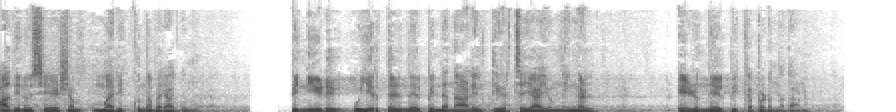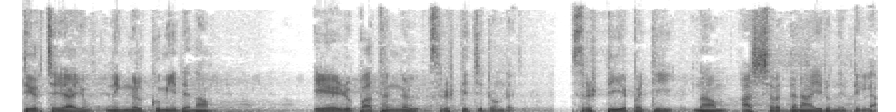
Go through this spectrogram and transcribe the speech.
അതിനുശേഷം മരിക്കുന്നവരാകുന്നു. പിന്നീട് ഉയിർത്തെഴുന്നേൽപ്പിന്റെ നാളിൽ തീർച്ചയായും നിങ്ങൾ എഴുന്നേൽപ്പിക്കപ്പെടുന്നതാണ്. തീർച്ചയായും നിങ്ങൾക്കുമീതെ നാം ഏഴു പഥങ്ങൾ സൃഷ്ടിച്ചിട്ടുണ്ട്. സൃഷ്ടിയെപ്പറ്റി നാം അശ്രദ്ധനായിരുന്നിട്ടില്ല.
